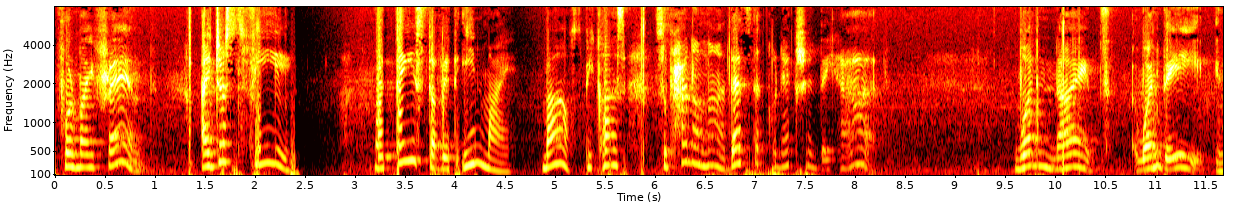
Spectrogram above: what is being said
for my friend, I just feel the taste of it in my mouth because subhanallah that's the connection they had one night one day in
